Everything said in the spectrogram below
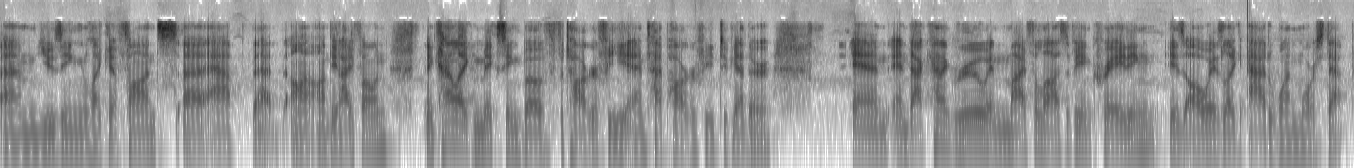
um, using like a fonts uh, app that on, on the iphone and kind of like mixing both photography and typography together. And and that kind of grew and my philosophy in creating is always like add one more step.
